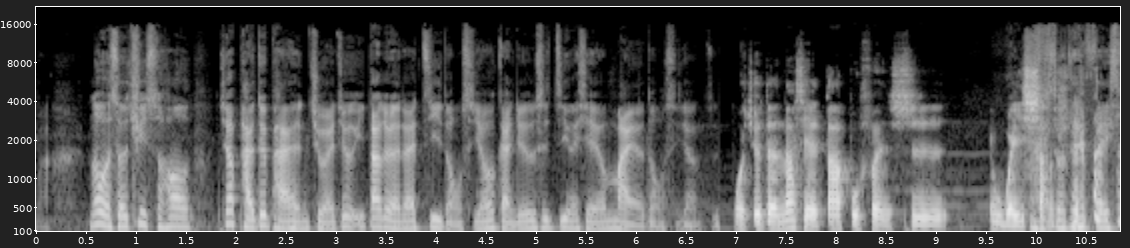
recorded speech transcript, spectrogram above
嘛。那我时候去时候就要排队排很久哎，就一大堆人在寄东西，然后感觉就是寄那些要卖的东西这样子。我觉得那些大部分是。微商。说在 Face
